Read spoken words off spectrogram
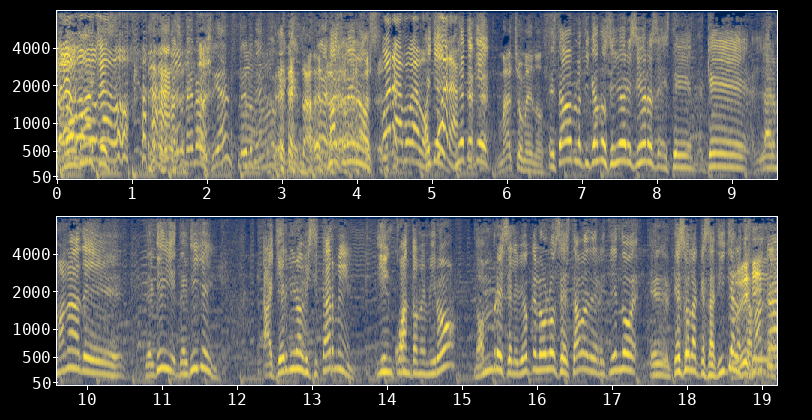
No marches. Más o menos, ¿ya? Más o menos. Fuera, abogado, Oye, fuera. fíjate que Macho menos. estaba platicando, señores y señoras, este, que la hermana de, del, DJ, del DJ ayer vino a visitarme y en cuanto me miró, no, hombre, se le vio que Lolo se estaba derritiendo el queso de la quesadilla, la chamaca.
